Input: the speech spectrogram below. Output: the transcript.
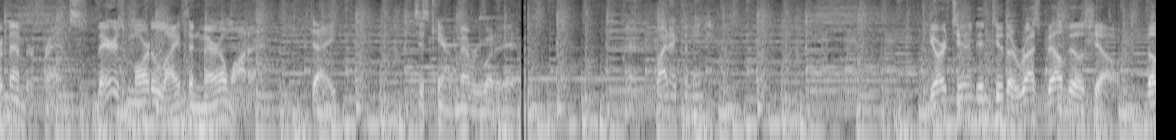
Remember, friends, there's more to life than marijuana. I just can't remember what it is. Why'd I come in here? You're tuned into the Russ Belville Show, the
